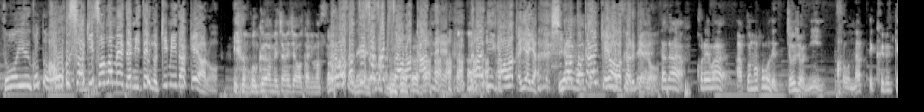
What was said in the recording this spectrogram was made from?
い。そういうことを。青崎その目で見てんの君だけやろ。いや、僕はめちゃめちゃわかりますよわ。かりましたねで、佐々木さんわかんねえ。何がわかん、いやいや、仕事関係はわかるけど。ただ、これは後の方で徐々にそうなってくるけど、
